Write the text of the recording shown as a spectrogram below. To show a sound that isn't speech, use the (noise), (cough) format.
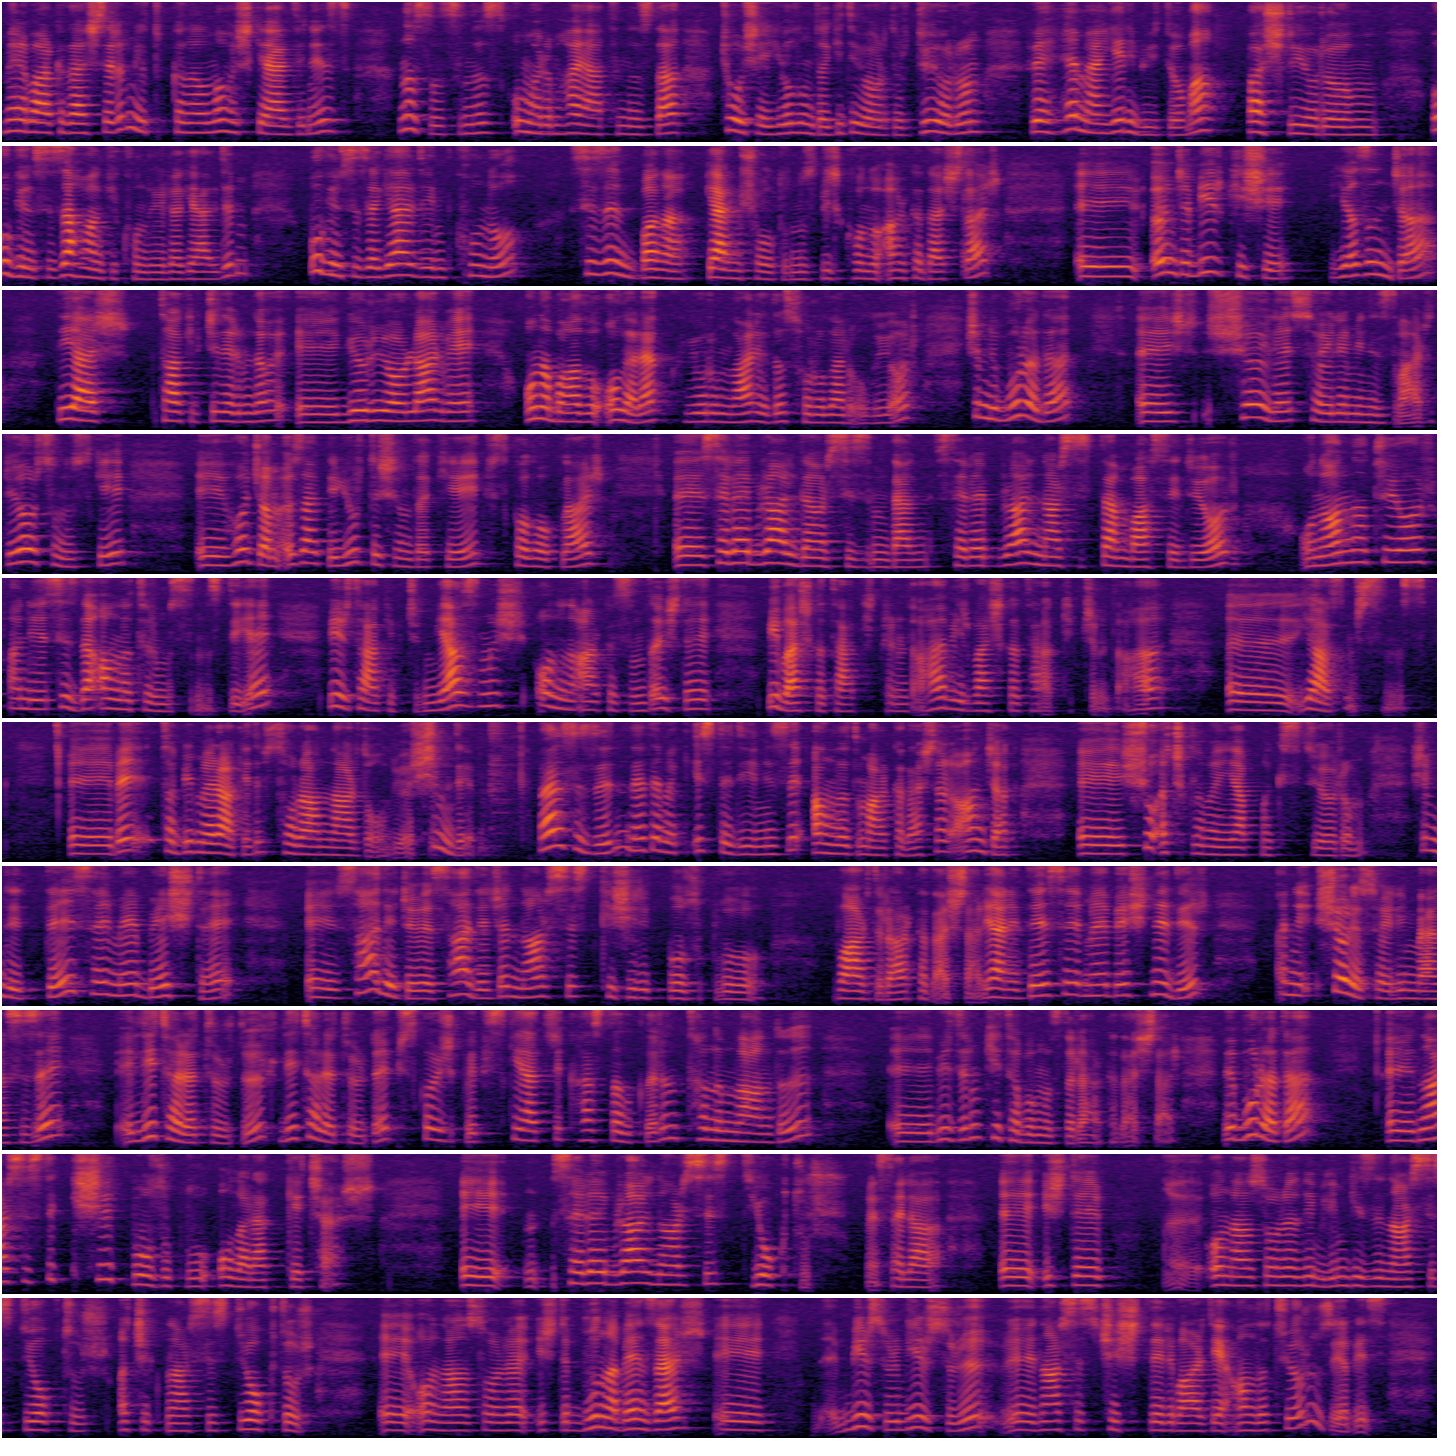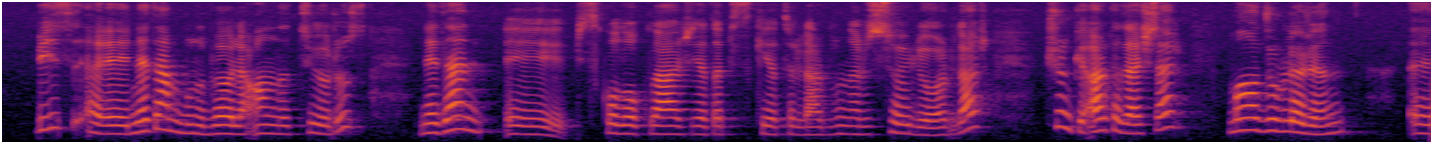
Merhaba arkadaşlarım, YouTube kanalıma hoş geldiniz. Nasılsınız? Umarım hayatınızda çoğu şey yolunda gidiyordur diyorum ve hemen yeni bir videoma başlıyorum. Bugün size hangi konuyla geldim? Bugün size geldiğim konu sizin bana gelmiş olduğunuz bir konu arkadaşlar. Ee, önce bir kişi yazınca diğer takipçilerim de e, görüyorlar ve ona bağlı olarak yorumlar ya da sorular oluyor. Şimdi burada e, ş- şöyle söyleminiz var. Diyorsunuz ki e, hocam özellikle yurt dışındaki psikologlar e, serebral narsizmden, serebral narsisten bahsediyor. Onu anlatıyor. Hani siz de anlatır mısınız diye bir takipçim yazmış. Onun arkasında işte bir başka takipçim daha, bir başka takipçim daha e, yazmışsınız. E, ve tabii merak edip soranlar da oluyor. Şimdi ben sizin ne demek istediğinizi anladım arkadaşlar. Ancak e, şu açıklamayı yapmak istiyorum. Şimdi DSM-5'te e, sadece ve sadece narsist kişilik bozukluğu vardır arkadaşlar. Yani DSM-5 nedir? Hani şöyle söyleyeyim ben size. E, literatürdür. Literatürde psikolojik ve psikiyatrik hastalıkların tanımlandığı e, bizim kitabımızdır arkadaşlar. Ve burada e, narsistik kişilik bozukluğu olarak geçer. E, serebral narsist yoktur. Mesela e, işte e, ondan sonra ne bileyim gizli narsist yoktur, açık narsist yoktur. E, ondan sonra işte buna benzer e, bir sürü bir sürü e, narsist çeşitleri var diye anlatıyoruz ya biz. Biz e, neden bunu böyle anlatıyoruz? Neden e, psikologlar ya da psikiyatrlar bunları söylüyorlar? Çünkü arkadaşlar mağdurların, e,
